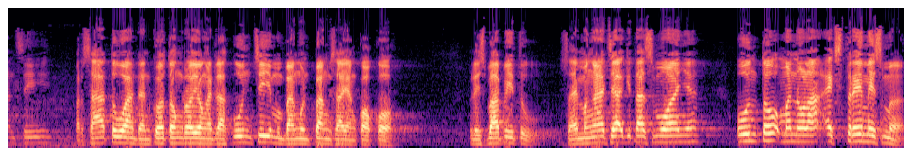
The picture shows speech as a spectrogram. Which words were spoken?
Toleransi, persatuan, dan gotong royong adalah kunci membangun bangsa yang kokoh. Oleh sebab itu, saya mengajak kita semuanya untuk menolak ekstremisme,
